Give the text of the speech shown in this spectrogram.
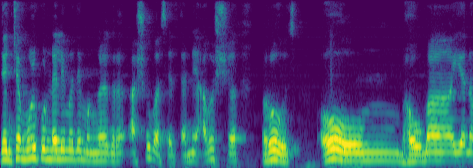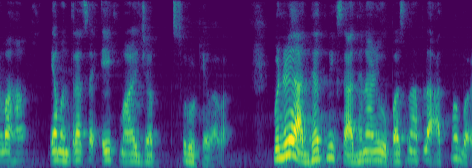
ज्यांच्या मूळ कुंडलीमध्ये मंगळ ग्रह अशुभ असेल त्यांनी अवश्य रोज ओम भौमाय नमहा या मंत्राचा एक माळ जप सुरू ठेवावा. मंडळी आध्यात्मिक साधना आणि उपासना आपलं आत्मबळ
